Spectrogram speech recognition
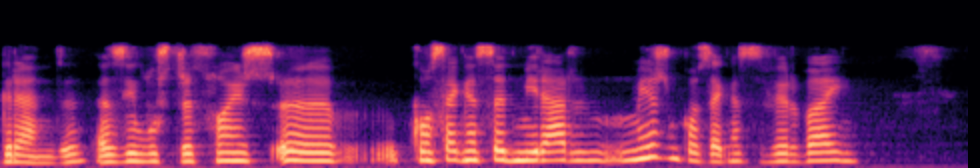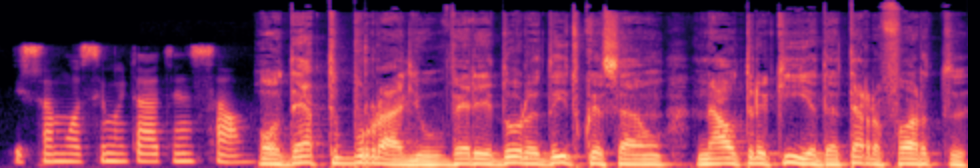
grande, as ilustrações uh, conseguem-se admirar mesmo, conseguem-se ver bem e chamam assim muita atenção. Odete Borralho, vereadora de Educação na autarquia da Terra Forte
